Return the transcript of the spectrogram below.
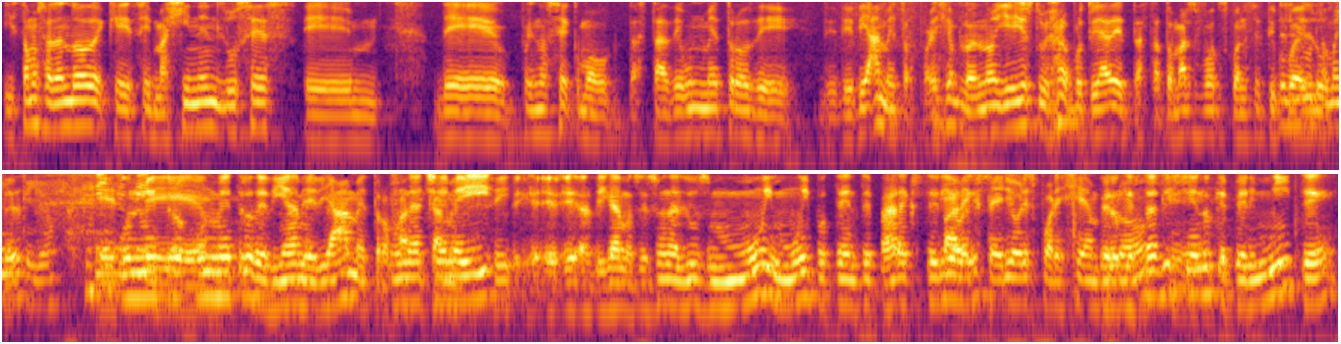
Y estamos hablando de que se imaginen luces eh, de, pues no sé, como hasta de un metro de, de, diámetro, por ejemplo, ¿no? Y ellos tuvieron la oportunidad de hasta tomarse fotos con ese tipo de luces. Este, un metro, un metro de diámetro. De diámetro, Un HMI, eh, eh, digamos, es una luz muy, muy potente para exteriores. Para exteriores, por ejemplo. Pero que estás diciendo que permite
